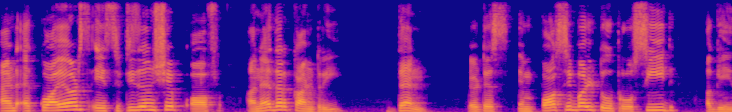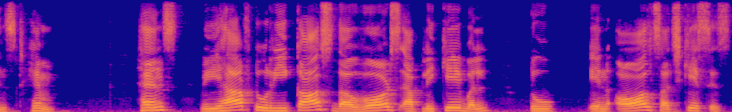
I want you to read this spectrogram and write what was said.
and acquires a citizenship of another country, then it is impossible to proceed against him. Hence, we have to recast the words applicable to in all such cases.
